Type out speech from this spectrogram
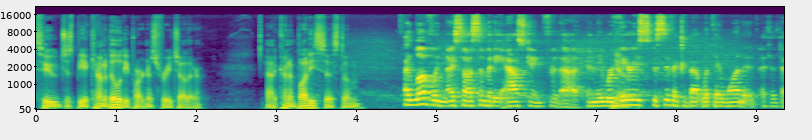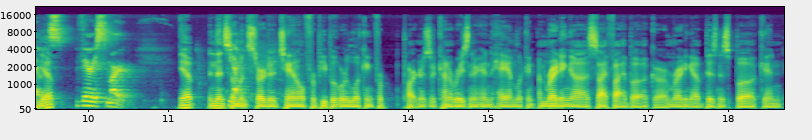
to just be accountability partners for each other, uh, kind of buddy system. I love when I saw somebody asking for that and they were Yeah. very specific about what they wanted. I thought that Yep. was very smart. Yep. And then someone started a channel for people who are looking for partners are kind of raising their hand. Hey, I'm looking, I'm writing a sci-fi book or I'm writing a business book and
